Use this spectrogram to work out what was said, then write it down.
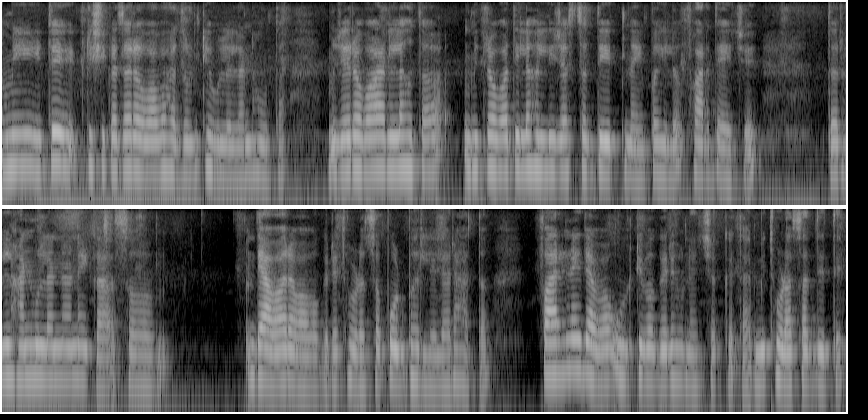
मी इथे कृषिकाचा रवा भाजून ठेवलेला नव्हता. म्हणजे रवा आणला होता. मी रवा तिला हल्ली जास्त देत नाही पहिलं फार द्यायचे. तर लहान मुलांना नाही का असं द्यावा रवा वगैरे थोडंसं पोट भरलेलं राहतं. फार नाही द्यावा उलटी वगैरे होण्याची शक्यता आहे. मी थोडासा देते.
